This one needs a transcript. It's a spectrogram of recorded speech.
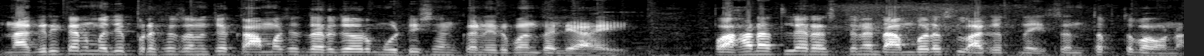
नागरिकांमध्ये प्रशासनाच्या कामाच्या दर्जावर मोठी शंका निर्माण झाली आहे. पहाडातल्या रस्त्यांना डांबरच लागत नाही संतप्त भावना.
